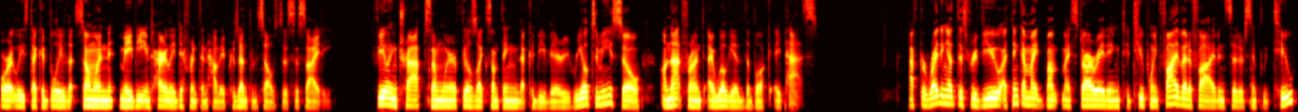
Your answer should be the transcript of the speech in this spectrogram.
or at least I could believe that someone may be entirely different than how they present themselves to society. Feeling trapped somewhere feels like something that could be very real to me, so on that front, I will give the book a pass. After writing out this review, I think I might bump my star rating to 2.5 out of 5 instead of simply 2.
